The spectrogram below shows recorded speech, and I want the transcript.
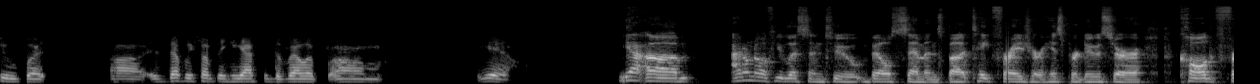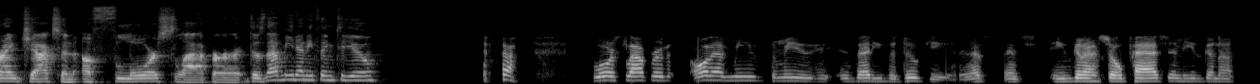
to, but uh, it's definitely something he has to develop. Um, yeah. Yeah. Um, I don't know if you listened to Bill Simmons, but Tate Frazier, his producer, called Frank Jackson a floor slapper. Does that mean anything to you? floor slapper, all that means to me is, is that he's a dookie. That's that's he's gonna show passion. He's gonna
